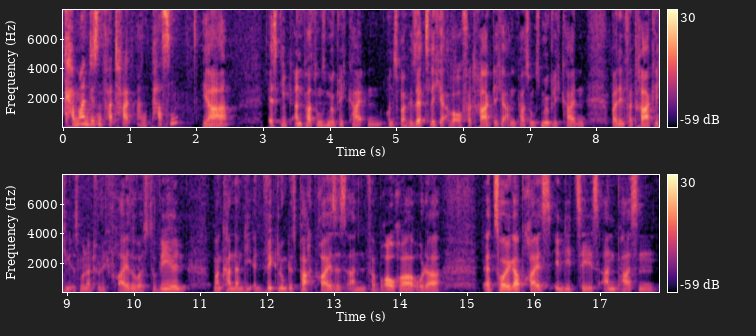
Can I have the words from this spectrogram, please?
Kann man diesen Vertrag anpassen? Ja, es gibt Anpassungsmöglichkeiten, und zwar gesetzliche, aber auch vertragliche Anpassungsmöglichkeiten. Bei den vertraglichen ist man natürlich frei, sowas zu wählen. Man kann dann die Entwicklung des Pachtpreises an Verbraucher oder Erzeugerpreisindizes anpassen,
